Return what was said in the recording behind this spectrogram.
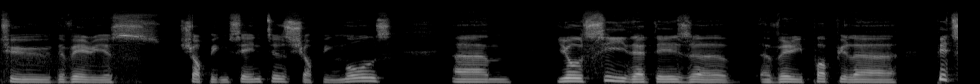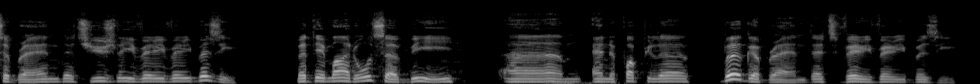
to the various shopping centers, shopping malls. Um, you'll see that there's a, a very popular pizza brand that's usually very, very busy. But there might also be um, and a popular burger brand that's very, very busy.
